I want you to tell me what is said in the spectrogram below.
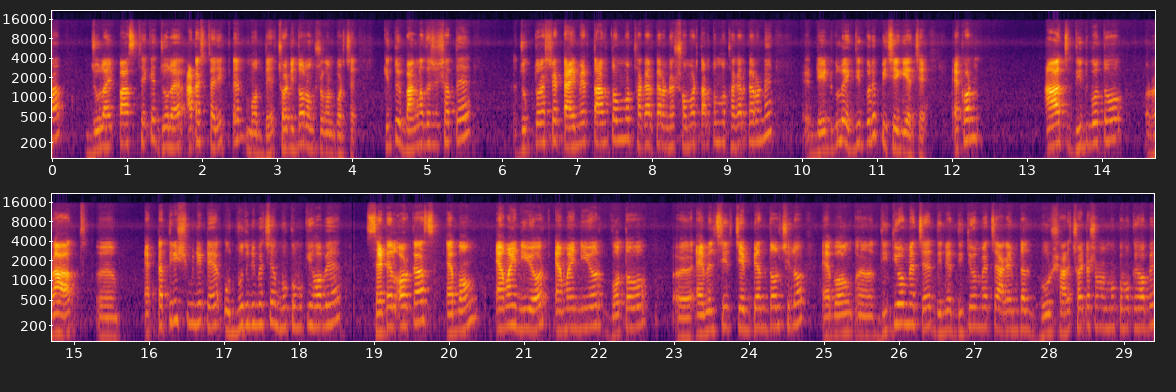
জুলাই পাঁচ থেকে জুলাইয়ের আঠাশ তারিখের মধ্যে ছয়টি দল অংশগ্রহণ করছে। কিন্তু বাংলাদেশের সাথে যুক্তরাষ্ট্রের টাইমের তারতম্য থাকার কারণে, সময়ের তারতম্য থাকার কারণে ডেটগুলো একদিন করে পিছিয়ে গিয়েছে। এখন আজ দিনগত রাত একটা তিরিশ মিনিটে উদ্বোধনী ম্যাচে মুখোমুখি হবে স্যাটেল অর্কাস এবং MI New York. MI New York গত এমএলসির চ্যাম্পিয়ন দল ছিল এবং দ্বিতীয় ম্যাচে, দিনের দ্বিতীয় ম্যাচে আগামীকাল ভোর সাড়ে ছয়টার সময় মুখোমুখি হবে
